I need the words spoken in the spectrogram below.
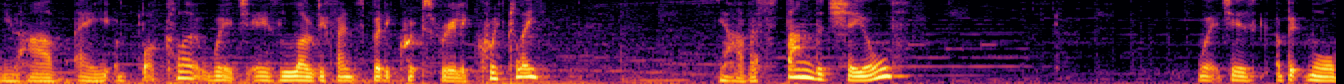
You have a buckler which is low defense but equips really quickly. You have a standard shield which is a bit more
